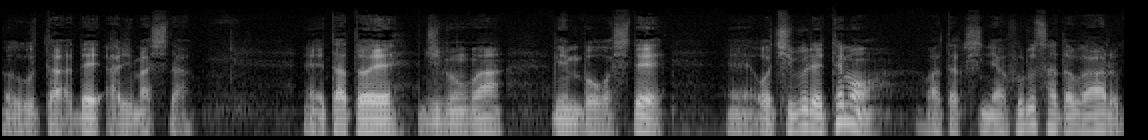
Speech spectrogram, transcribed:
歌でありました。たとえ自分は貧乏して落ちぶれても私にはふるさとがある。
